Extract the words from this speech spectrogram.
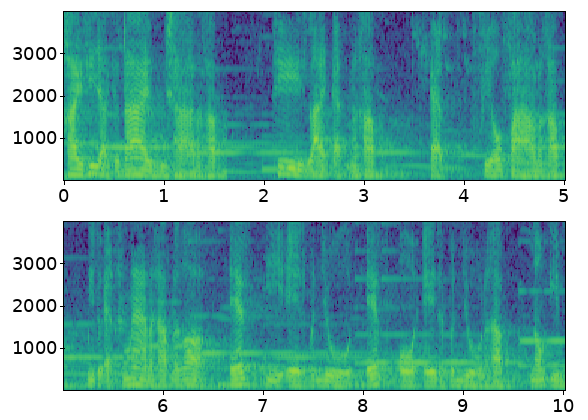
ใครที่อยากจะได้บูชานะครับ ที่ Line แอดนะครับแอดเฟียวฟาวนะครับ มีตัวแอดข้างหน้านะครับ แล้วก็ F E A W F O A W นะครับ น้องอิม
